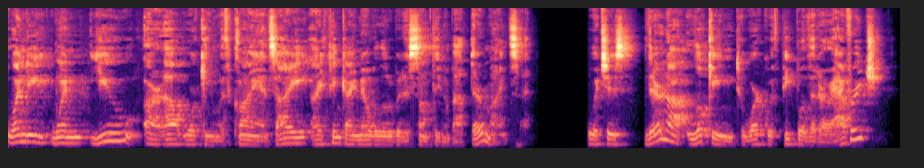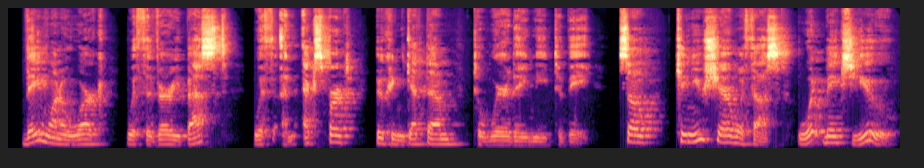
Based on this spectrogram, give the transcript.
Wendy, when you are out working with clients, I, I think I know a little bit of something about their mindset, which is they're not looking to work with people that are average. They want to work with the very best, with an expert who can get them to where they need to be. So, can you share with us what makes you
